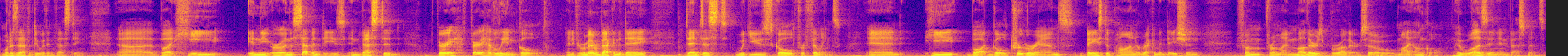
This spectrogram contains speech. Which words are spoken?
what does that have to do with investing? Uh, but he, in the early, in the 70s, invested very, very heavily in gold. And if you remember back in the day, dentists would use gold for fillings. And he bought gold Krugerrands based upon a recommendation from from my mother's brother, so my uncle, who was in investments.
